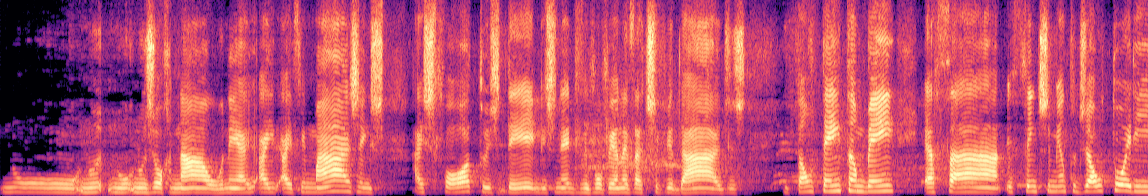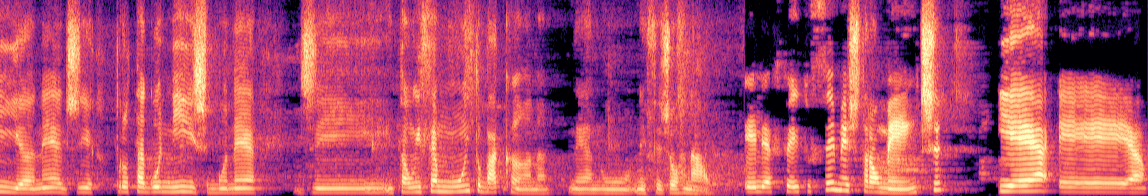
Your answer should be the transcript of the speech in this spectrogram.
no, no, no jornal, né, as, as, imagens, as fotos deles né, desenvolvendo as atividades. Então tem também essa, esse sentimento de autoria, né, de protagonismo, né, de... Então, isso é muito bacana né, no, nesse jornal. Ele é feito semestralmente e é, é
